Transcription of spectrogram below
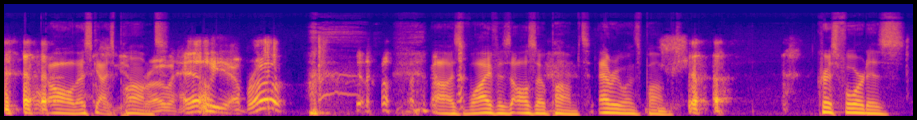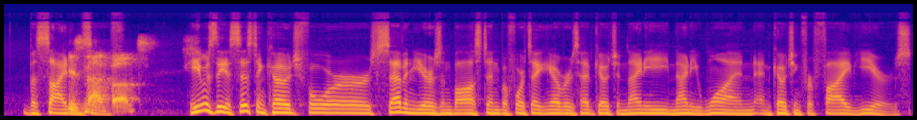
Oh, this guy's oh, Yeah, pumped. bro. Hell yeah, bro. Oh, his wife is also pumped. Everyone's pumped. Chris Ford is beside He's himself. not pumped. He was the assistant coach for seven years in Boston before taking over as head coach in 1991 and coaching for five years.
